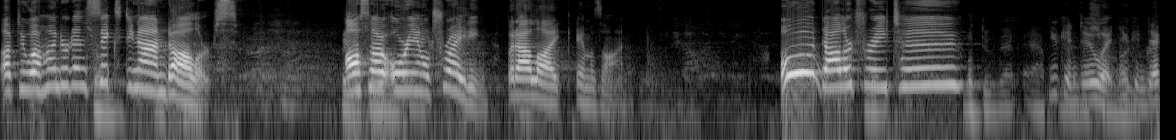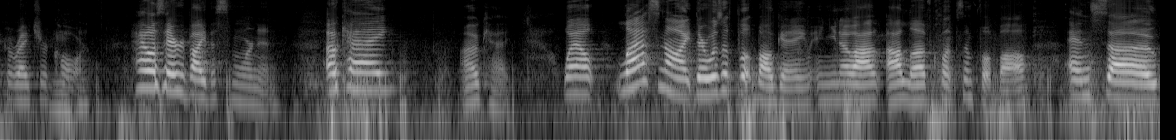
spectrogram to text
up to $169. Also, Oriental Trading, but I like Amazon. Oh, Dollar Tree too. You can do it. You can decorate your car. How is everybody this morning? Okay? Okay. Well, last night there was a football game, and you know I, I love Clemson football. And so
